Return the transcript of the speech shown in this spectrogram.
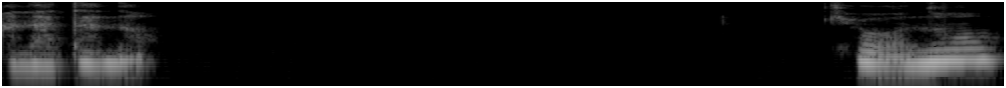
あなたの今日の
